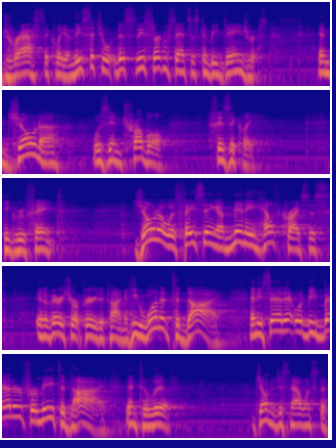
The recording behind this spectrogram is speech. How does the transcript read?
drastically. And these, situ- this, these circumstances can be dangerous. And Jonah was in trouble physically, he grew faint. Jonah was facing a mini health crisis in a very short period of time, and he wanted to die. And he said, It would be better for me to die than to live. Jonah just now wants to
